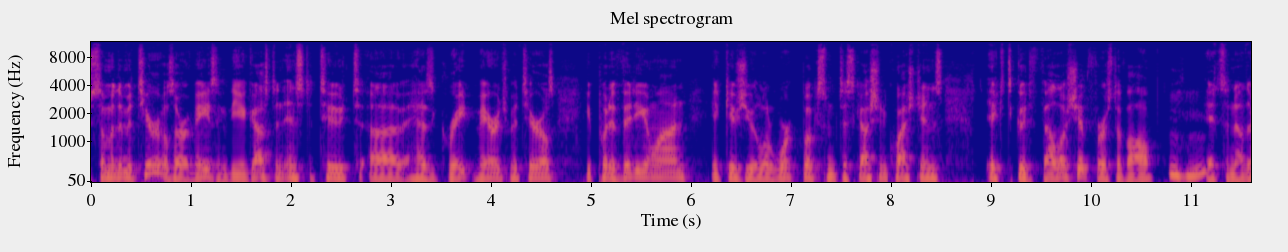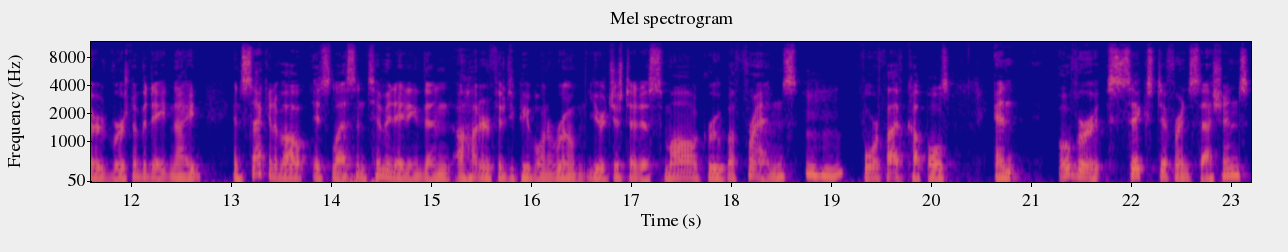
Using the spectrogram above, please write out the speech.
some of the materials are amazing. The Augustine Institute uh, has great marriage materials. You put a video on, it gives you a little workbook, some discussion questions. It's good fellowship, first of all. Mhm. It's another version of a date night. And second of all, it's less intimidating than 150 people in a room. You're just at a small group of friends, Mhm. four or five couples, and over six different sessions,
